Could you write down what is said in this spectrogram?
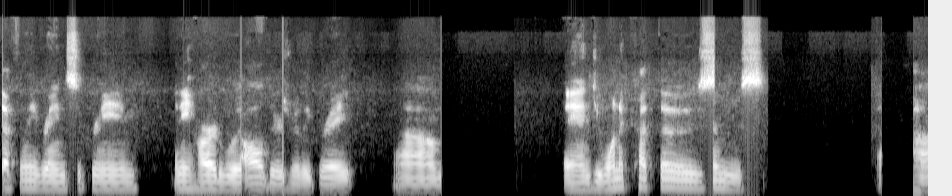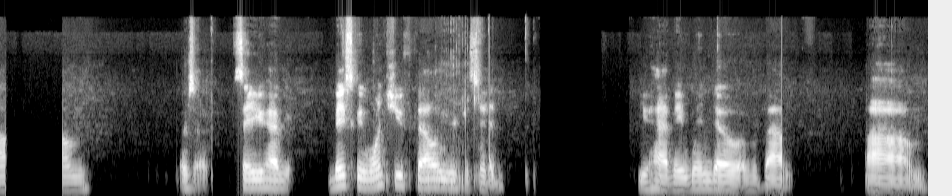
definitely reigns supreme. Any hardwood, alder is really great. Um, and you want to cut those. Um, there's a, say you have basically once you fell your considered, you have a window of about um,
